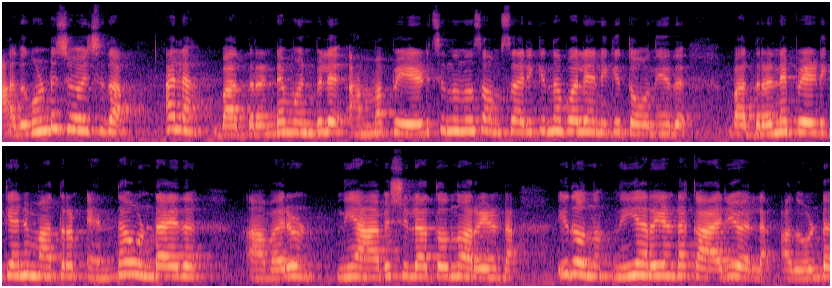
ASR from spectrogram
അതുകൊണ്ട് ചോദിച്ചതാ. അല്ല ഭദ്രന്റെ മുൻപിൽ അമ്മ പേടിച്ചു നിന്ന് സംസാരിക്കുന്ന പോലെ എനിക്ക് തോന്നിയത്. ഭദ്രനെ പേടിക്കാനും മാത്രം എന്താ ഉണ്ടായത്? ആ വരുൺ നീ ആവശ്യമില്ലാത്തൊന്നും അറിയണ്ട. ഇതൊന്നും നീ അറിയേണ്ട കാര്യമല്ല. അതുകൊണ്ട്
